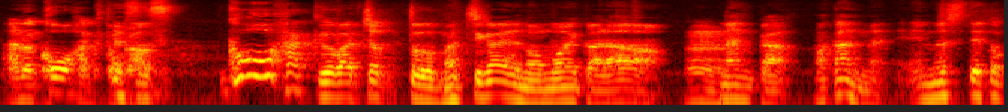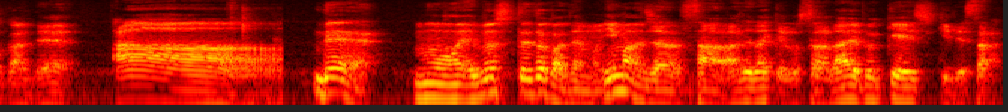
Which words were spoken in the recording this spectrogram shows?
あの、紅白とか。紅白はちょっと間違えるの重いから、うんなんか、わかんない。M ステとかで、あで、もう M ステとかでも、今じゃさ、あれだけどさ、ライブ形式でさ、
